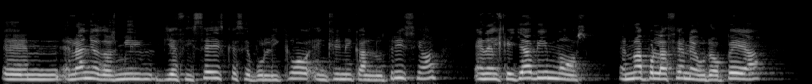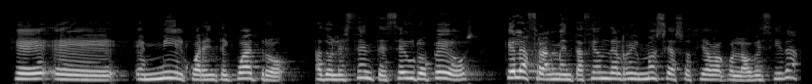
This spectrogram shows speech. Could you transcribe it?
en el año 2016 que se publicó en Clinical Nutrition, en el que ya vimos en una población europea que eh, en 1.044 adolescentes europeos que la fragmentación del ritmo se asociaba con la obesidad.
